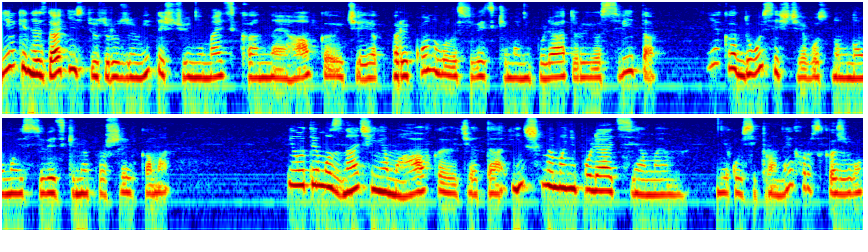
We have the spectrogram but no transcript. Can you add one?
як і нездатністю зрозуміти, що німецька не гавкаюча, як переконували совєтські маніпулятори і освіта, яка досі ще в основному із совєтськими прошивками. І отим означенням гавкаюча та іншими маніпуляціями, якось і про них розкажу,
